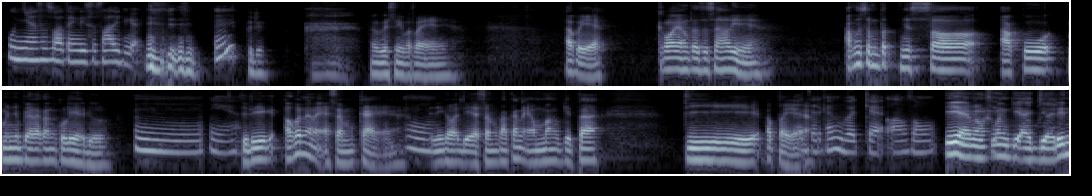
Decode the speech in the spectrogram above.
punya sesuatu yang disesalin nggak? Mmm? Aduh, bagus nih pertanyaannya. Apa ya, kalau yang tersesali ya, aku sempet nyesel aku menyepelekan kuliah dulu. Mmm, iya. Jadi aku kan anak SMK ya, jadi Mmm. kalau di SMK kan emang kita di apa ya Diajarkan buat kayak langsung Iya, emang kerja. emang diajarin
